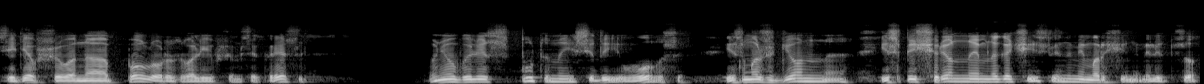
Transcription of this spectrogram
сидевшего на полуразвалившемся кресле. У него были спутанные седые волосы, изможденное, испещренное многочисленными морщинами лицо.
